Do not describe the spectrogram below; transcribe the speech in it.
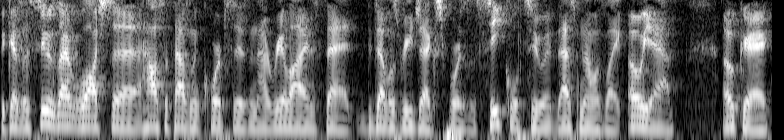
Because as soon as I watched uh, House of Thousand Corpses and I realized that The Devil's Rejects was a sequel to it, that's when I was like, oh yeah, okay,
